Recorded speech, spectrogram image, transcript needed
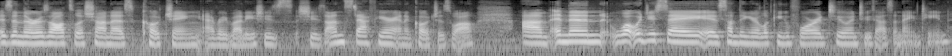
is in the results with Shauna's coaching everybody. She's she's on staff here and a coach as well. Um, and then, what would you say is something you're looking forward to in 2019?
